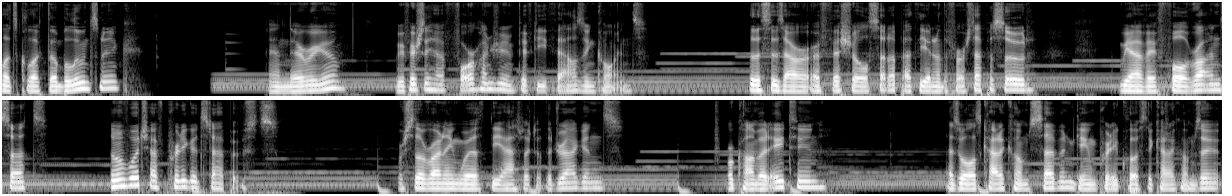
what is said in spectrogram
Let's collect the balloon snake. And there we go. We officially have 450,000 coins. So this is our official setup at the end of the first episode. We have a full rotten set, some of which have pretty good stat boosts. We're still running with the aspect of the dragons, or combat 18, as well as Catacombs 7, getting pretty close to Catacombs 8.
